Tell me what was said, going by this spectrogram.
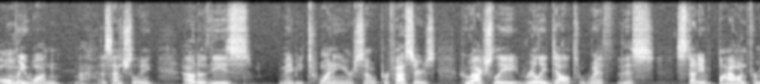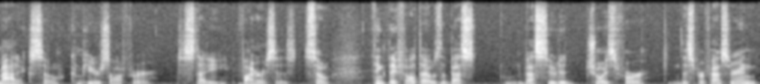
only one, essentially, out of these maybe 20 or so professors who actually really dealt with this study of bioinformatics, so computer software to study viruses. So I think they felt I was the best best suited choice for this professor and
